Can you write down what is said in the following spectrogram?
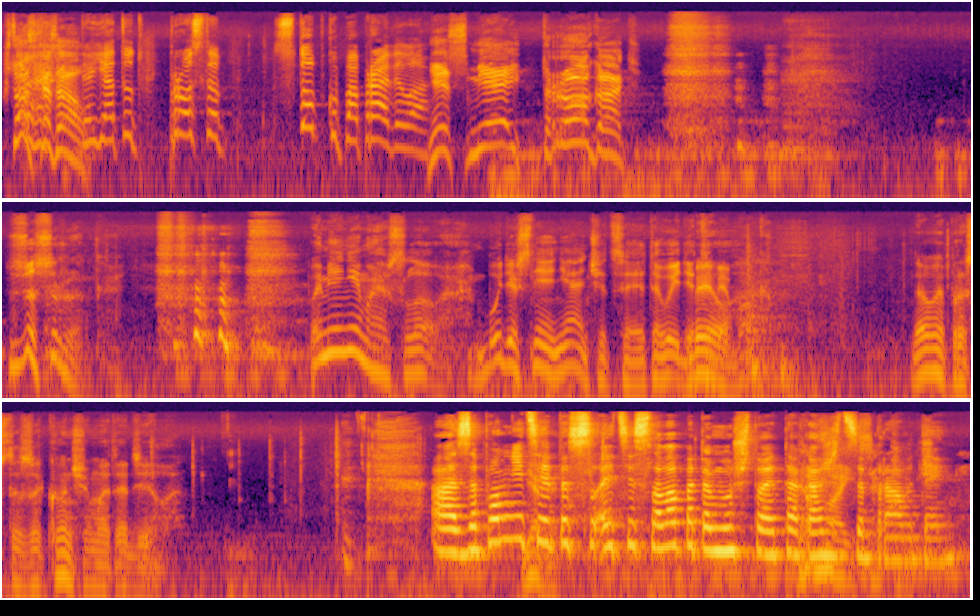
Что сказал? Да я тут просто стопку поправила. Не смей трогать! Засранка. Помяни мое слово. Будешь с ней нянчиться, это выйдет Билл. тебе боком. Давай просто закончим это дело. А, запомните это, эти слова, потому что это Давай, окажется закончим. правдой.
